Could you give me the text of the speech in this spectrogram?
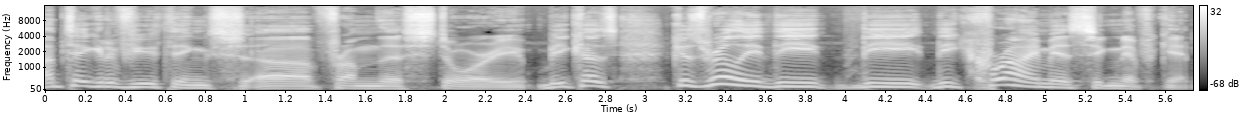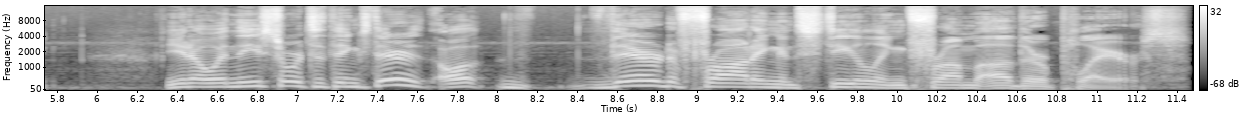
I'm taking a few things uh, from this story because because really the the the crime is significant. You know, in these sorts of things, they're all, they're defrauding and stealing from other players.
